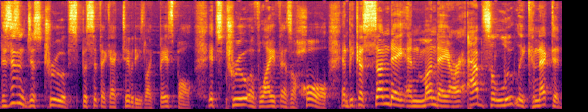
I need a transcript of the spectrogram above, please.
This isn't just true of specific activities like baseball. It's true of life as a whole. And because Sunday and Monday are absolutely connected,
